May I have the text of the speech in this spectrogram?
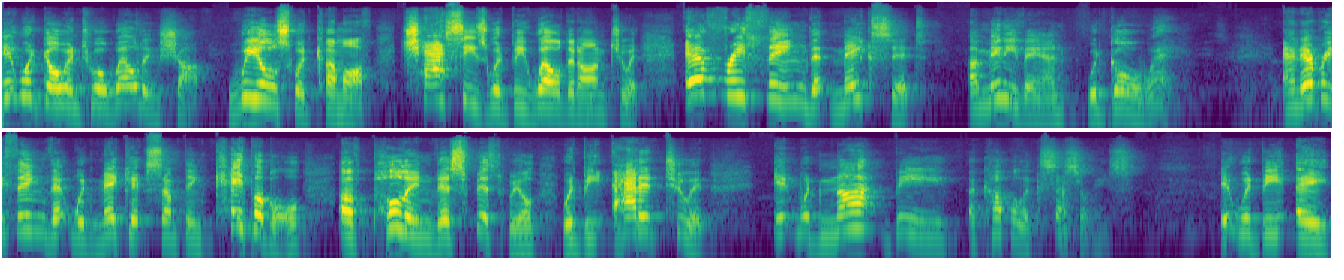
It would go into a welding shop. Wheels would come off. Chassis would be welded onto it. Everything that makes it a minivan would go away. And everything that would make it something capable of pulling this fifth wheel would be added to it. It would not be a couple accessories, it would be a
